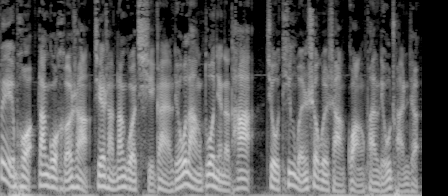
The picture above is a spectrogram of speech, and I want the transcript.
被迫当过和尚，街上当过乞丐，流浪多年的他，就听闻社会上广泛流传着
